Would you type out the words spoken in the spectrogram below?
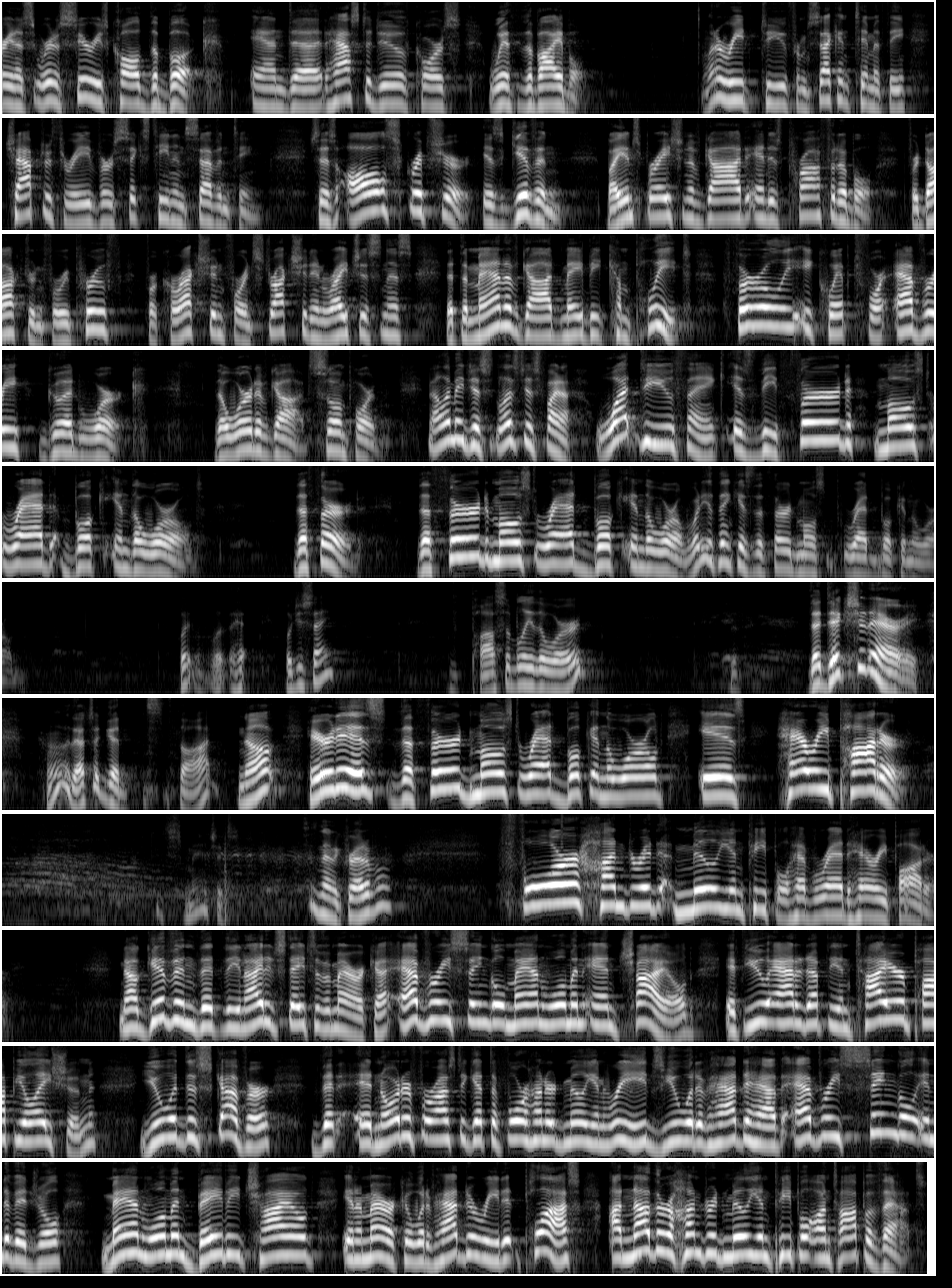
We're in a series called The Book, and uh, it has to do, of course, with the Bible. I want to read to you from 2 Timothy chapter 3, verse 16 and 17. It says, All scripture is given by inspiration of God and is profitable for doctrine, for reproof, for correction, for instruction in righteousness, that the man of God may be complete, thoroughly equipped for every good work the word of god. So important. Now let me just let's just find out. What do you think is the third most read book in the world? The third. The third most read book in the world. What do you think is the third most read book in the world? What what would you say? Possibly the word? The dictionary. Oh that's a good thought no, here it is. The third most read book in the world is Harry Potter. Isn't that incredible? 400 million people have read Harry Potter. Now, given that the United States of America, every single man, woman, and child, if you added up the entire population, you would discover that in order for us to get to 400 million reads, you would have had to have every single individual, man, woman, baby, child in America would have had to read it, plus another 100 million people on top of that,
